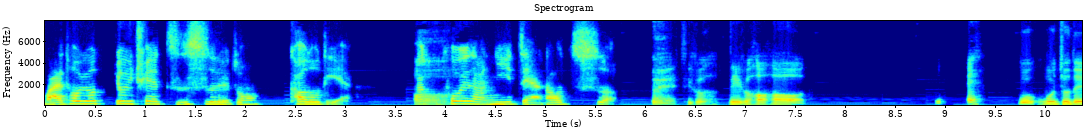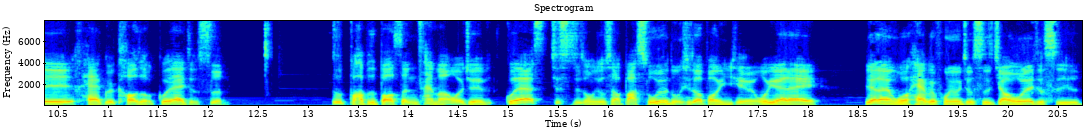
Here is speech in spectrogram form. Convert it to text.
外头有有一圈芝士那种烤肉店，它可以让你蘸到吃。对，这个那个好好。哎，我我觉得韩国烤肉果然就是。就是它不是包生菜嘛？我觉得果然就是这种，就是要把所有东西都要包进去。我原来原来我韩国朋友就是教我的，就是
